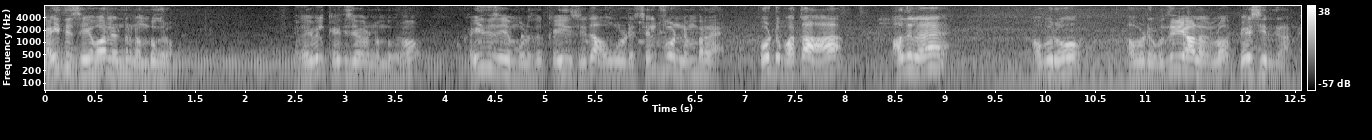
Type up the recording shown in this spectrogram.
கைது செய்வார்கள் என்று நம்புகிறோம். விரைவில் கைது செய்வார் நம்புகிறோம். கைது செய்யும் பொழுது கைது செய்து அவங்களுடைய செல்ஃபோன் நம்பரை போட்டு பார்த்தா அதில் அவரோ அவருடைய உதவியாளர்களோ பேசியிருக்கிறாங்க.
